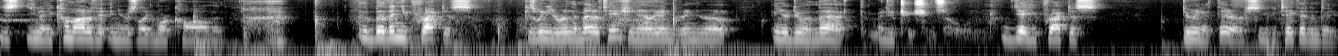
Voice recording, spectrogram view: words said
just you know, you come out of it and you're just like more calm and but then you practice because when you're in the meditation area and you're in your and you're doing that, The meditation zone. yeah, you practice doing it there, so you can take that into re-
